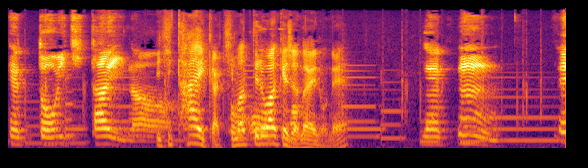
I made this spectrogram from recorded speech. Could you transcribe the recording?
えっと、行きたいな行きたいか決まってるわけじゃないのね。ね、うん。え、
